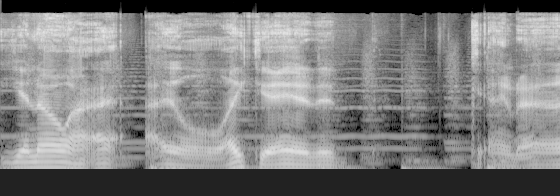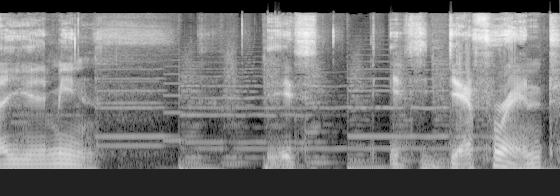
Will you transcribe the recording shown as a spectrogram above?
You know, I I like it. It kind of. I mean, it's it's different,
